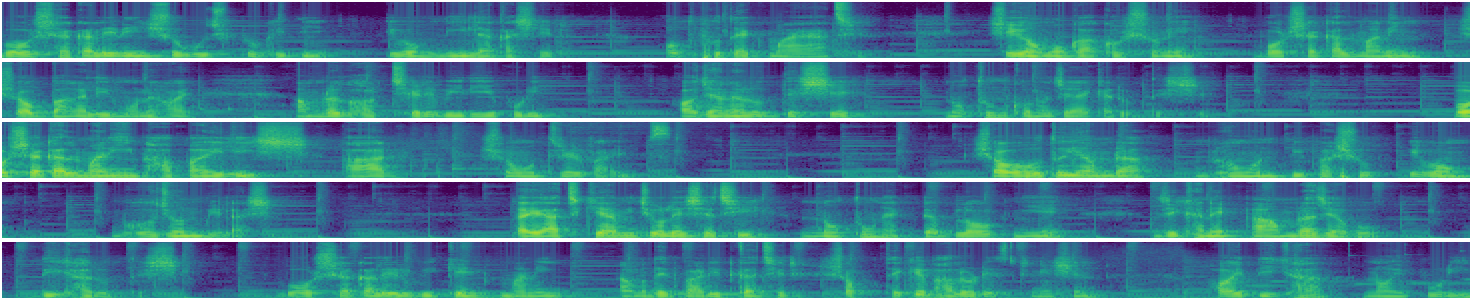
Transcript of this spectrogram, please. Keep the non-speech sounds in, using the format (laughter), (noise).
বর্ষাকালের এই সবুজ প্রকৃতি এবং নীল আকাশের অদ্ভুত এক মায়া আছে। সেই অমোক আকর্ষণে বর্ষাকাল মানেই সব বাঙালির মনে হয়, আমরা ঘর ছেড়ে বেরিয়ে পড়ি অজানার উদ্দেশ্যে, নতুন কোনো জায়গার উদ্দেশ্যে। বর্ষাকাল মানেই ভাপা ইলিশ আর সমুদ্রের ভাইবস স্বভাবতই আমরা ভ্রমণ পিপাসু এবং ভোজন বিলাসী। তাই আজকে আমি চলে এসেছি নতুন একটা ব্লগ নিয়ে, যেখানে আমরা যাব দীঘার উদ্দেশ্যে। বর্ষাকালের উইকেন্ড মানেই আমাদের বাড়ির কাছের সবথেকে ভালো ডেস্টিনেশন হয় দীঘা, নয় পুরী,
